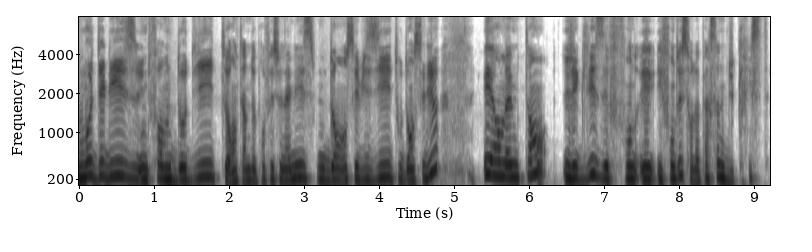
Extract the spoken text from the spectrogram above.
modélise une forme d'audit en termes de professionnalisme dans ses visites ou dans ses lieux. Et en même temps, l'Église est, fondée, sur la personne du Christ.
